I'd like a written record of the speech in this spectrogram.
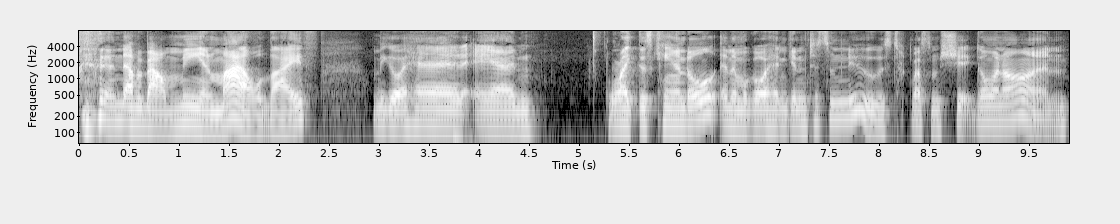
enough about me and my old life. Let me go ahead and light this candle, and then we'll go ahead and get into some news. Talk about some shit going on.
